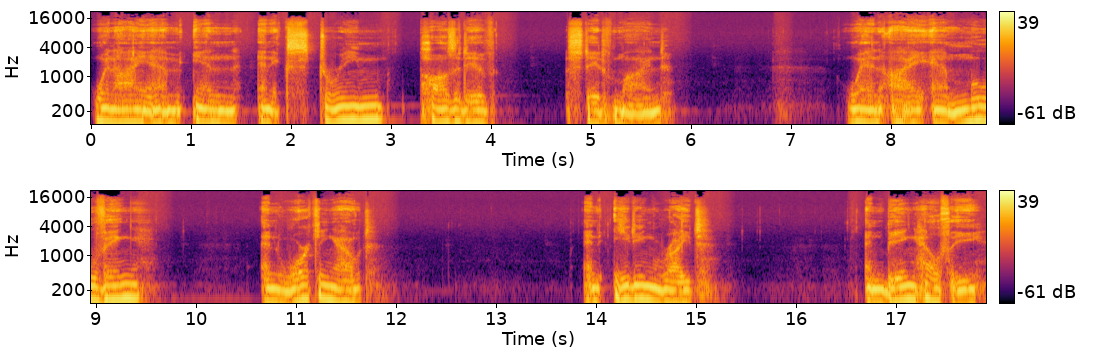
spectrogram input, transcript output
when I am in an extreme positive state of mind, when I am moving and working out and eating right and being healthy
